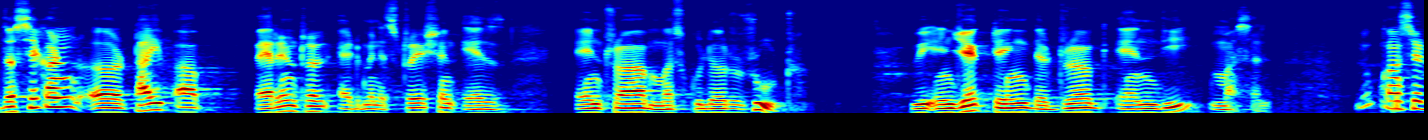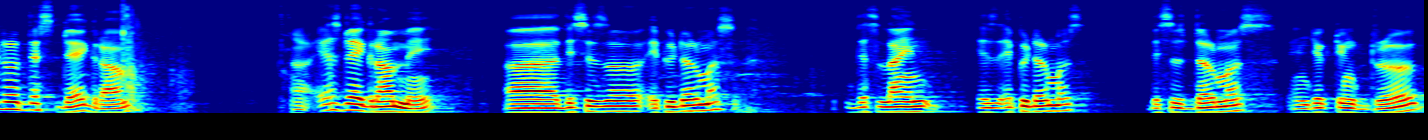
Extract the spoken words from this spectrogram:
the second uh, type of parenteral administration is intramuscular route. We injecting the drug in the muscle. Look, consider this diagram. Uh, इस diagram में uh, this is a epidermis. This line is epidermis. This is dermis injecting drug.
